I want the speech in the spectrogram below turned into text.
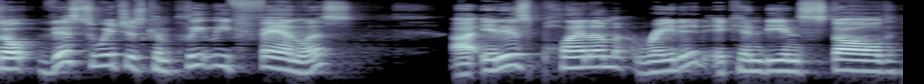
So this switch is completely fanless. Uh, it is plenum rated. It can be installed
